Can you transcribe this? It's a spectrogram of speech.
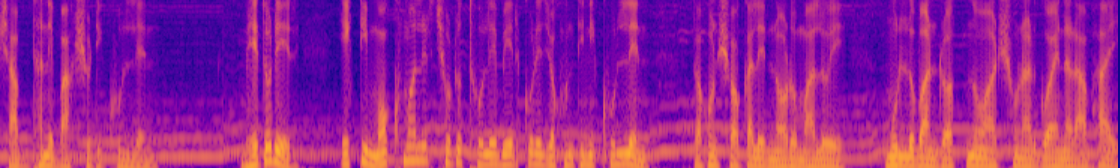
সাবধানে বাক্সটি খুললেন। ভেতরের একটি মখমালের ছোট থলে বের করে যখন তিনি খুললেন, তখন সকালের নরম আলোয় মূল্যবান রত্ন আর সোনার গয়নার আভায়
